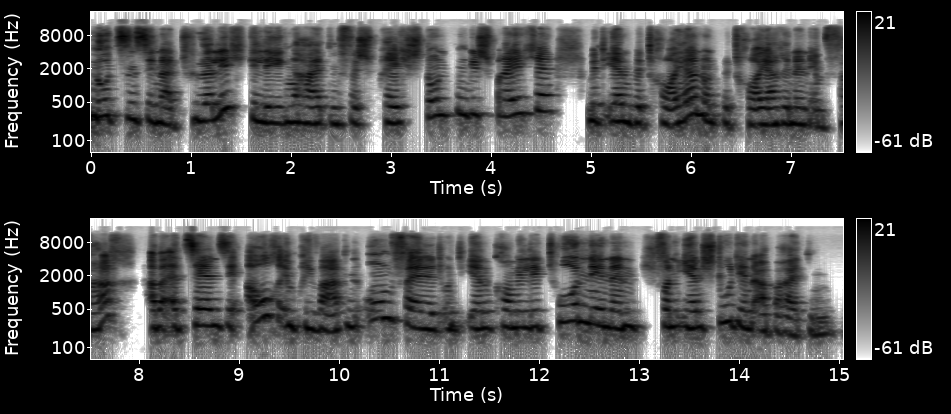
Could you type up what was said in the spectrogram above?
Nutzen Sie natürlich Gelegenheiten für Sprechstundengespräche mit Ihren Betreuern und Betreuerinnen im Fach aber erzählen Sie auch im privaten Umfeld und Ihren Kommilitoninnen von Ihren Studienarbeiten.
